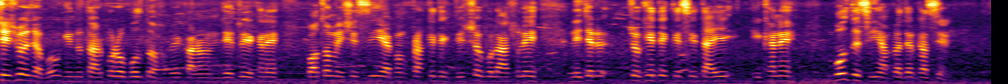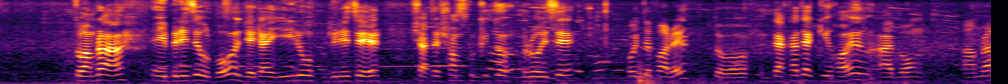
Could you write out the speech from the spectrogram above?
শেষ হয়ে যাব, কিন্তু তারপরও বলতে হবে, কারণ যেহেতু এখানে প্রথম এসেছি এবং প্রাকৃতিক দৃশ্যগুলো আসলে নিজের চোখে দেখতেছি, তাই এখানে বলতেছি আপনাদের কাছে। তো আমরা এই ব্রিজে উঠবো, যেটা ইরো ব্রিজের সাথে সম্পর্কিত রয়েছে, হইতে পারে। তো দেখা যাক কি হয়, এবং আমরা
